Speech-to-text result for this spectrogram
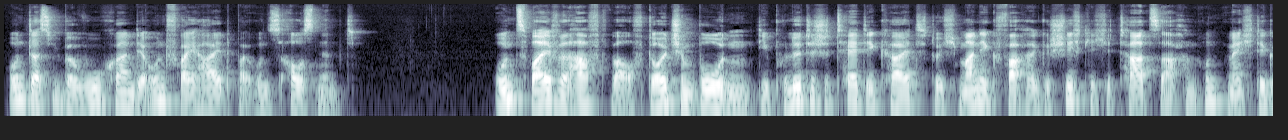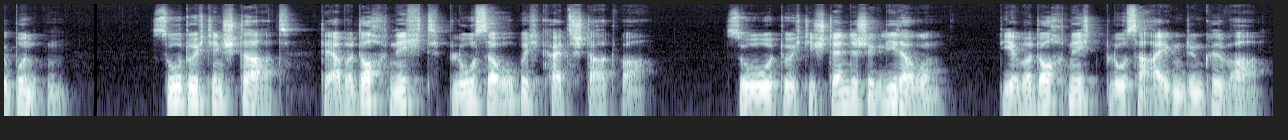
und das Überwuchern der Unfreiheit bei uns ausnimmt. Unzweifelhaft war auf deutschem Boden die politische Tätigkeit durch mannigfache geschichtliche Tatsachen und Mächte gebunden. So durch den Staat, der aber doch nicht bloßer Obrigkeitsstaat war so durch die ständische Gliederung, die aber doch nicht bloßer Eigendünkel war,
